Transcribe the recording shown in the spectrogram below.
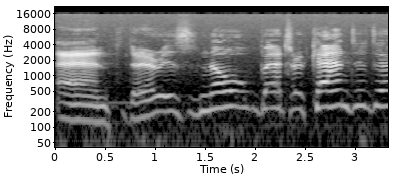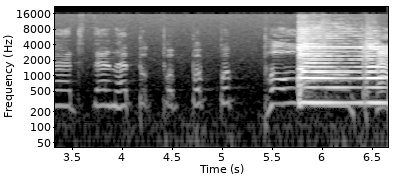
And there is no better candidate than a p- p- p- polecat.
